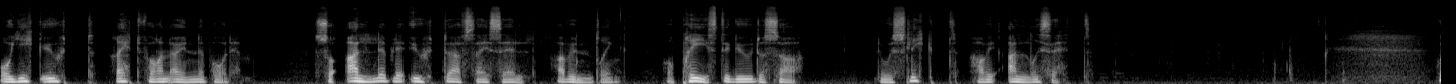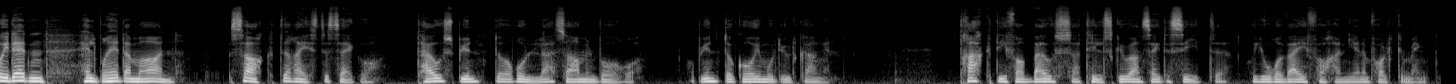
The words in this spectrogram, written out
og gikk ut rett foran øynene på dem, så alle ble ute av seg selv av undring og priste Gud og sa, noe slikt har vi aldri sett. og idet den helbreda mannen sakte reiste seg og Taus begynte å rulle sammen båra og begynte å gå imot utgangen, trakk de forbausa tilskuerne seg til side og gjorde vei for han gjennom folkemengden.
